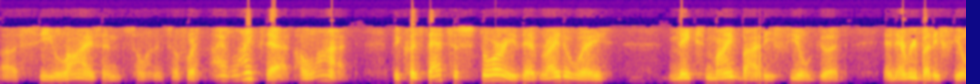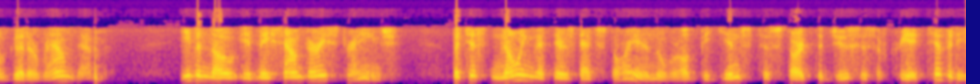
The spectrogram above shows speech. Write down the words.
uh, see lies, and so on and so forth. I like that a lot because that's a story that right away makes my body feel good and everybody feel good around them, even though it may sound very strange. But just knowing that there's that story in the world begins to start the juices of creativity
